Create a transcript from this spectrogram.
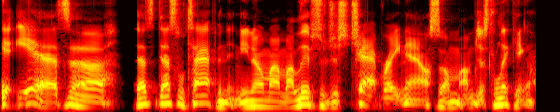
Yeah, yeah, it's uh that's that's what's happening. You know, my, my lips are just chapped right now, so I'm I'm just licking them.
